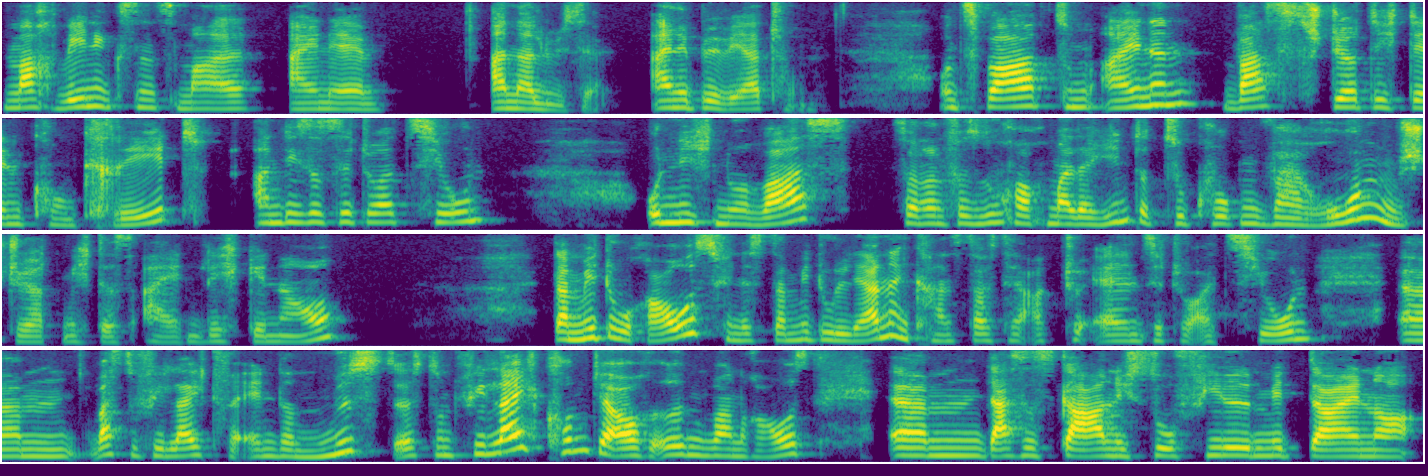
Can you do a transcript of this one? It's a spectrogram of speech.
mach wenigstens mal eine Analyse, eine Bewertung. Und zwar zum einen, was stört dich denn konkret an dieser Situation? Und nicht nur was, sondern versuch auch mal dahinter zu gucken, warum stört mich das eigentlich genau? Damit du rausfindest, damit du lernen kannst aus der aktuellen Situation, ähm, was du vielleicht verändern müsstest. Und vielleicht kommt ja auch irgendwann raus, ähm, dass es gar nicht so viel mit deiner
